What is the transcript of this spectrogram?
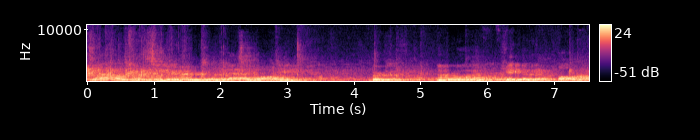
And now to the senior members of the basketball team. First, number one, Jacob Bullock.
